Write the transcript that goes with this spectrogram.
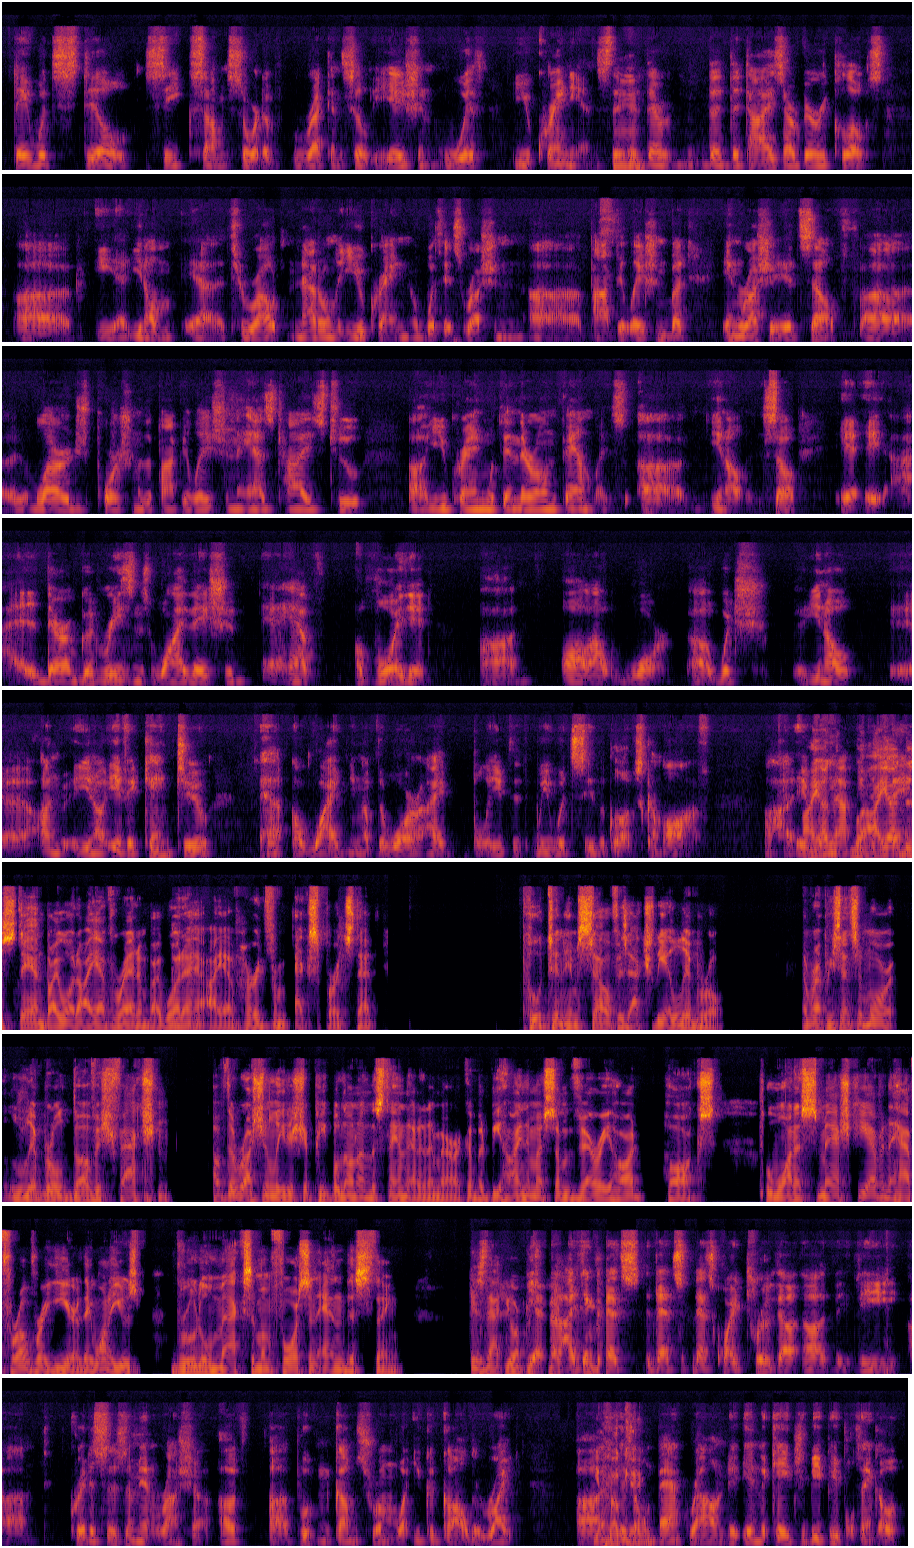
They would still seek some sort of reconciliation with Ukrainians. Mm. They're, they're, the, the ties are very close. Uh, you know, uh, throughout not only Ukraine with its Russian uh, population, but in Russia itself, uh, a large portion of the population has ties to uh, Ukraine within their own families. Uh, you know, so it, it, I, there are good reasons why they should have avoided uh, all-out war, uh, which you know, on, you know, if it came to a widening of the war, I believe that we would see the gloves come off. Uh, I, un- well, I understand by what I have read and by what I, I have heard from experts that Putin himself is actually a liberal and represents a more liberal, dovish faction of the Russian leadership. People don't understand that in America, but behind him are some very hard hawks who want to smash Kiev, and they have for over a year. They want to use brutal maximum force and end this thing. Is that your perspective? Yeah, I think that's that's that's quite true. The uh, the the um, criticism in Russia of uh, Putin comes from what you could call the right. Uh, okay. His own background in the KGB, people think, oh,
